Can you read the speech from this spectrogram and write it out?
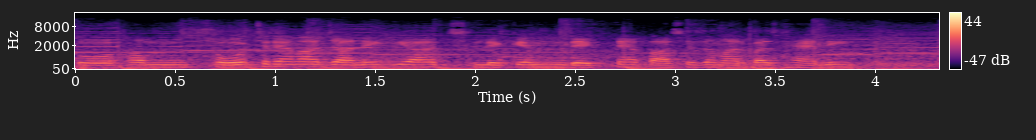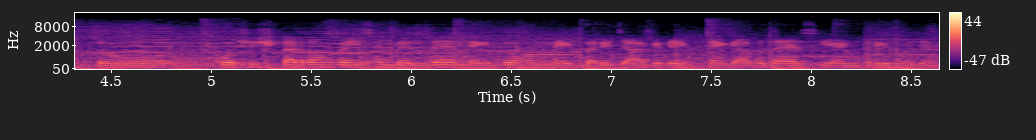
तो हम सोच रहे हैं वहाँ जाने की आज, लेकिन देखते हैं, पासेस हमारे पास है नहीं। तो कोशिश कर रहा हूँ कहीं से मिल जाए नहीं तो हम एक बार ही जाके देखते हैं क्या पता ऐसी एंट्री हो जाए।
